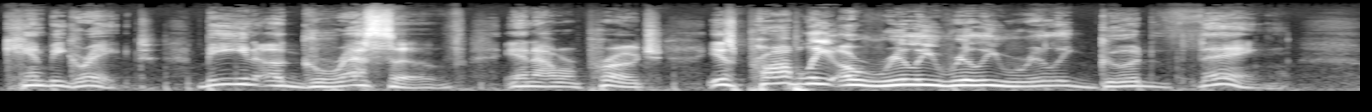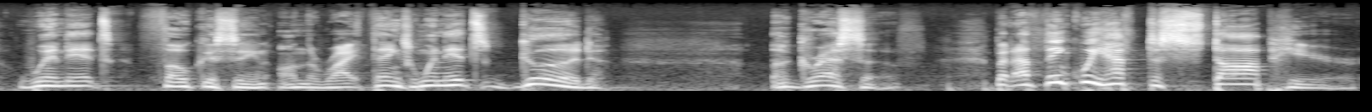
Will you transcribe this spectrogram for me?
can be great. Being aggressive in our approach is probably a really, really, really good thing when it's focusing on the right things, when it's good, aggressive. But I think we have to stop here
